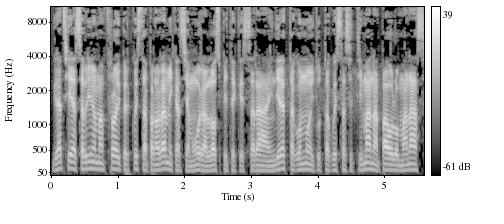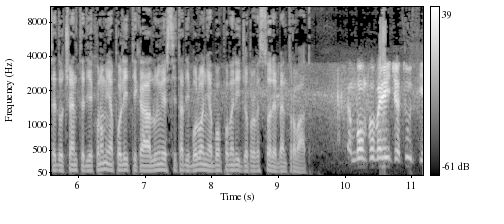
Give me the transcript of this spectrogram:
Grazie a Sabrina Manfroi per questa panoramica. Siamo ora all'ospite che sarà in diretta con noi tutta questa settimana, Paolo Manasse, docente di economia politica all'Università di Bologna. Buon pomeriggio professore, ben trovato. Buon pomeriggio a tutti.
